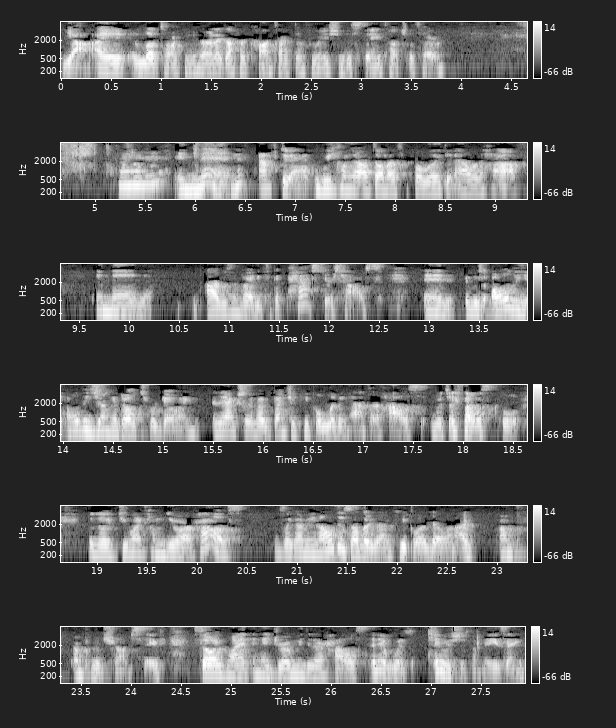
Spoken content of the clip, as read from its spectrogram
yeah, I love talking to her and I got her contact information to stay in touch with her. Um, and then after that, we hung out down there for probably like an hour and a half. And then I was invited to the pastor's house, and it was all the all these young adults were going, and they actually have a bunch of people living at their house, which I thought was cool. But they're like, "Do you want to come to our house?" I was like, "I mean, all these other young people are going. I, I'm I'm pretty sure I'm safe." So I went, and they drove me to their house, and it was it was just amazing.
